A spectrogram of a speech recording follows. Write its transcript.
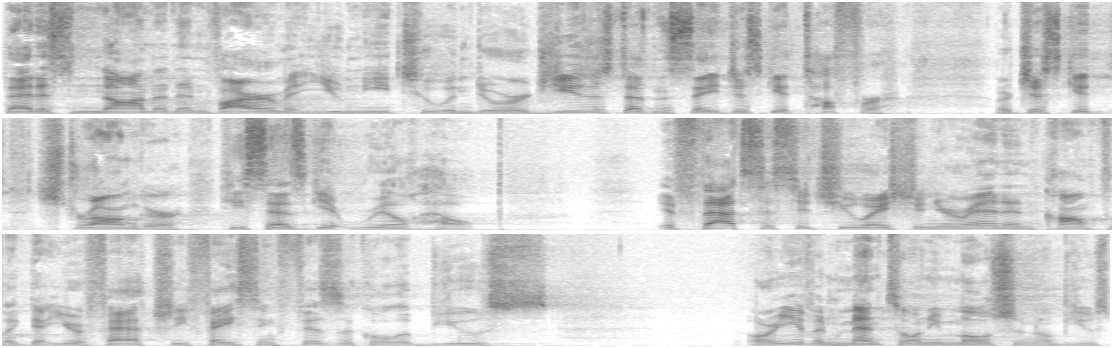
That is not an environment you need to endure. Jesus doesn't say just get tougher or just get stronger, He says get real help if that's the situation you're in in conflict, that you're actually facing physical abuse or even mental and emotional abuse,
